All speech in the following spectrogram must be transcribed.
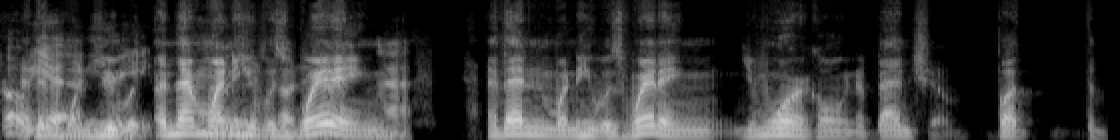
Oh and yeah, then when he and then no, when he was no winning, and then when he was winning, you weren't going to bench him. But the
